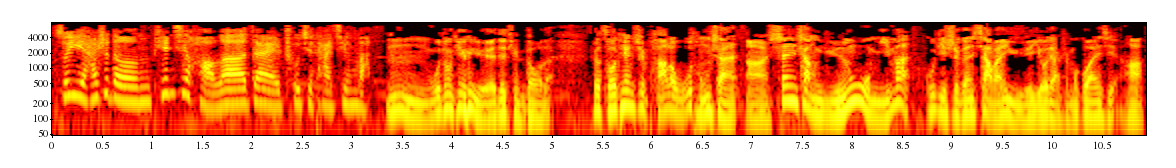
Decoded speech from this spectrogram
所以还是等天气好了再出去踏青吧。嗯，梧桐听雨这挺逗的。说昨天去爬了梧桐山啊，山上云雾弥漫，估计是跟下完雨有点什么关系哈、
